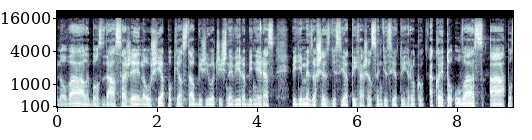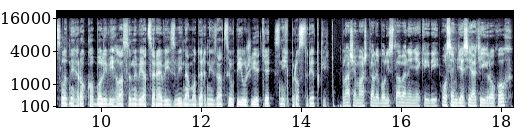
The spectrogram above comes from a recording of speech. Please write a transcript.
nová, alebo zdá sa, že je novšia, pokiaľ stavby živočišnej výroby neraz vidíme zo 60. až 80. rokov. Ako je to u vás a v posledných rokoch boli vyhlásené viaceré výzvy na modernizáciu, využijete z nich prostriedky? Naše maštale boli stavené niekedy v 80. rokoch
